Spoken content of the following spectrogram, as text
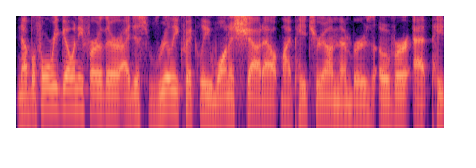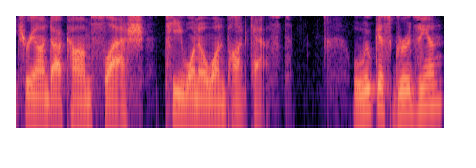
Now, before we go any further, I just really quickly want to shout out my Patreon members over at patreon.com slash T101 podcast. Lucas Grudzian,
